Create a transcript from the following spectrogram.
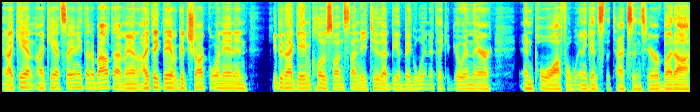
And I can't I can't say anything about that, man. I think they have a good shot going in and keeping that game close on Sunday too. That'd be a big win if they could go in there and pull off a win against the Texans here. But uh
